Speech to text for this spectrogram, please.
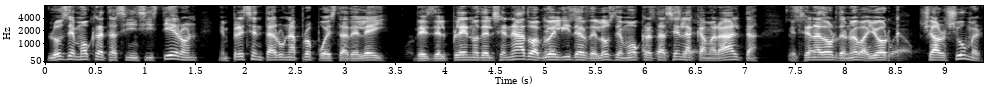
los demócratas insistieron en presentar una propuesta de ley. Desde el Pleno del Senado habló el líder de los demócratas en la Cámara Alta, el senador de Nueva York, Charles Schumer,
